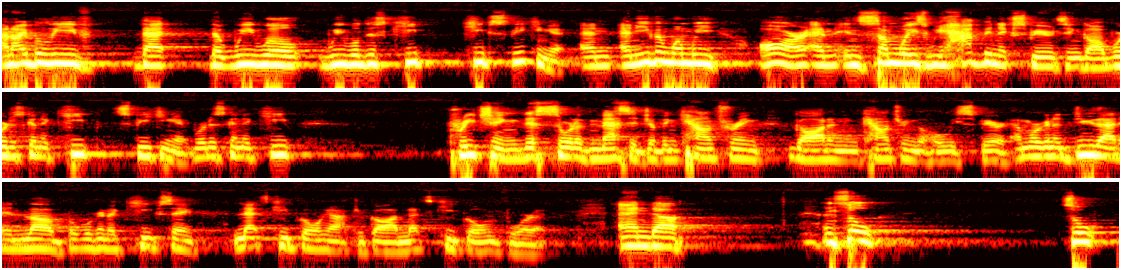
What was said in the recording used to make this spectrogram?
and I believe that, that we will, we will just keep, keep speaking it. And, and even when we are, and in some ways we have been experiencing God, we're just going to keep speaking it. We're just going to keep preaching this sort of message of encountering God and encountering the Holy Spirit. And we're going to do that in love, but we're going to keep saying, let's keep going after God. Let's keep going for it. And, uh, and so, so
